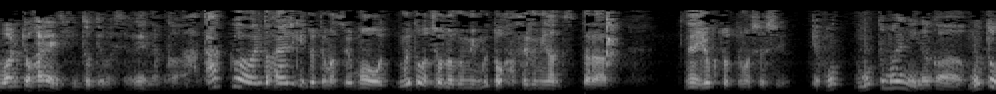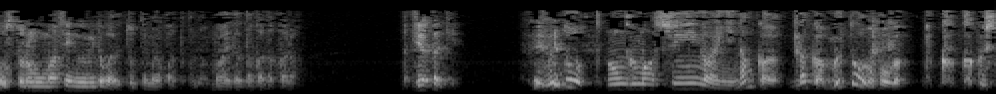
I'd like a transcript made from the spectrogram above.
割と早い時期に取ってましたよね、なんか。アタックは割と早い時期に取ってますよ。もう、武藤長野組、武藤長谷組なんつったら、ね、よく取ってましたし。いや、も、もっと前になんか、武藤ストロングマシン組とかで撮ってもなかったかな前田隆だから。あ違ったっけ？武藤ストロングマシン以外になんか、なんか武藤の方がか隠し、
